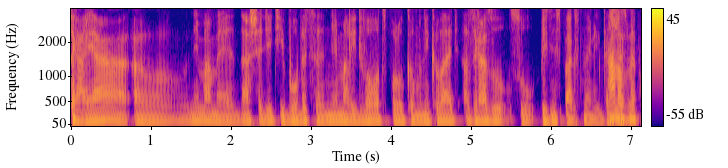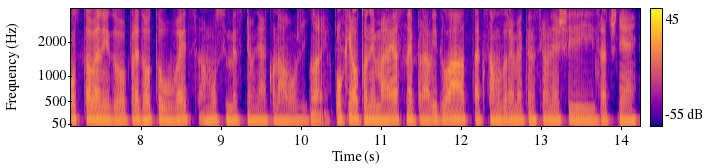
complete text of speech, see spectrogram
traja, uh, nemáme, naše deti vôbec nemali dôvod spolu komunikovať a zrazu sú biznis partneri. Takže... Áno, sme postavení do predhotovú vec a musíme s ňou nejako naložiť. Aj. Pokiaľ to nemá jasné pravidlá, tak samozrejme ten silnejší začne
